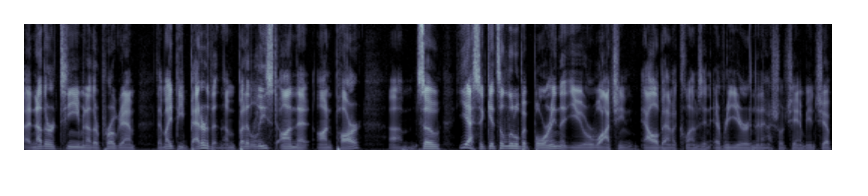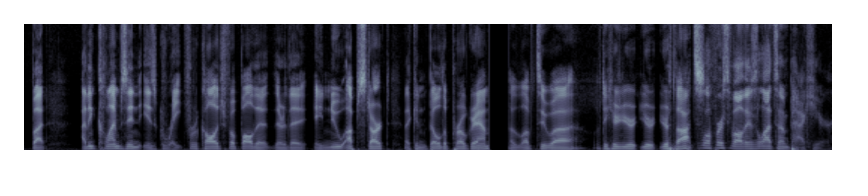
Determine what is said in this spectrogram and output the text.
another team, another program that might be better than them, but at least on that on par. Um, so yes, it gets a little bit boring that you are watching Alabama Clemson every year in the national championship, but I think Clemson is great for college football. That they're the a new upstart that can build a program. I'd love to uh, love to hear your your, your thoughts. Well, first of all, there's a lot to unpack here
